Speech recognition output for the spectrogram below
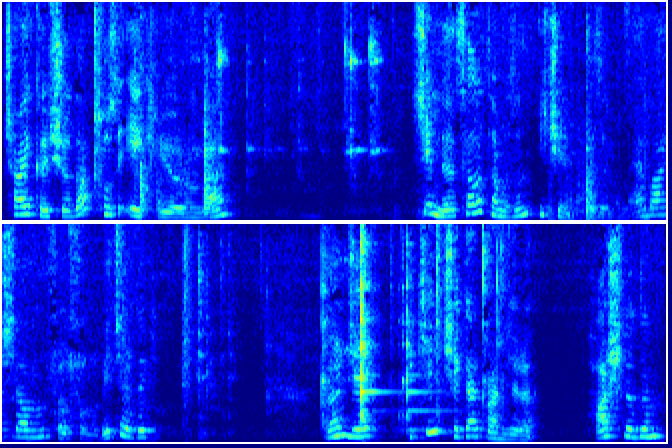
çay kaşığı da tuz ekliyorum ben. Şimdi salatamızın içini hazırlamaya başlayalım. Sosunu bitirdik. Önce iki şeker pancarı haşladım.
